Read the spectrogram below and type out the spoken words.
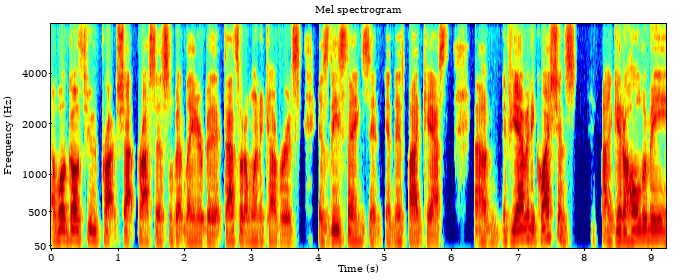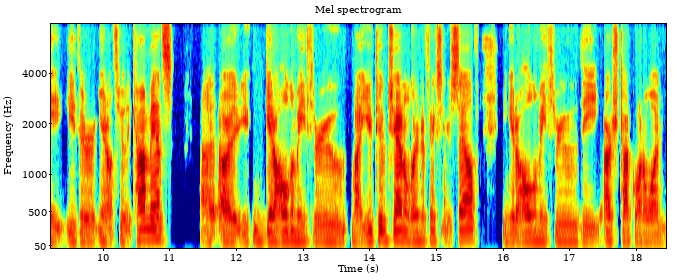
Uh, we'll go through pro- shot process a little bit later but that's what i want to cover is is these things in in this podcast. Um, if you have any questions uh, get a hold of me either you know through the comments uh, or you can get a hold of me through my YouTube channel, Learn to Fix It Yourself. You can get a hold of me through the Archery Talk 101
